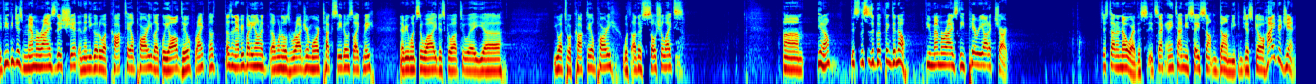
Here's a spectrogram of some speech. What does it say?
If you can just memorize this shit and then you go to a cocktail party like we all do, right? Does- Doesn't everybody own a, uh, one of those Roger Moore tuxedos like me? And every once in a while you just go out to a uh, you go out to a cocktail party with other socialites. Um, you know, this this is a good thing to know. If you memorize the periodic chart, just out of nowhere, this it's like anytime you say something dumb, you can just go hydrogen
